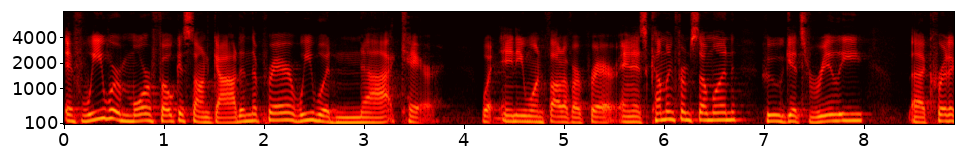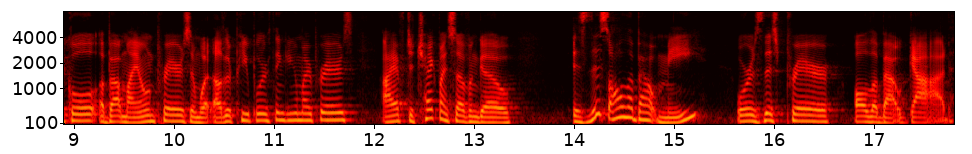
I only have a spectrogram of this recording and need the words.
If we were more focused on God in the prayer, we would not care what anyone thought of our prayer. And it's coming from someone who gets really uh, critical about my own prayers and what other people are thinking of my prayers. I have to check myself and go, is this all about me? Or is this prayer all about God?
